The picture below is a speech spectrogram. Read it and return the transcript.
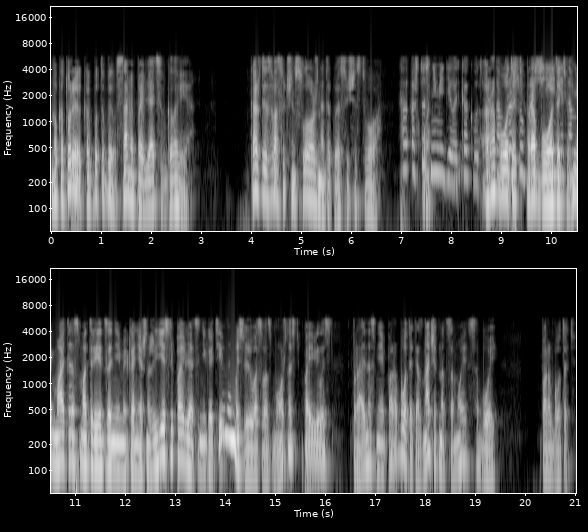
но которые как будто бы сами появляются в голове. Каждый из вас очень сложное такое существо. А, а что вот. с ними делать? Как вот я работать, там работать, там внимательно это... смотреть за ними, конечно же. Если появляется негативная мысль, у вас возможность появилась правильно с ней поработать, а значит над самой собой поработать.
